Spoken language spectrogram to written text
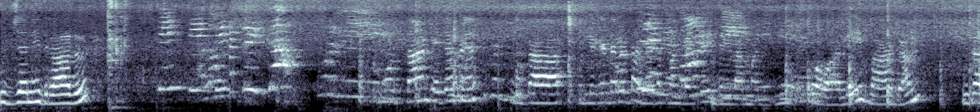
గుజ్జు అనేది రాదు. మొత్తానికి ఫ్రెండ్స్ ఇంకా ఉల్లిగడ్డలు టమాటా పండు అయితే ఇది ఇలా మగ్గించుకోవాలి బాగా ఇంకా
